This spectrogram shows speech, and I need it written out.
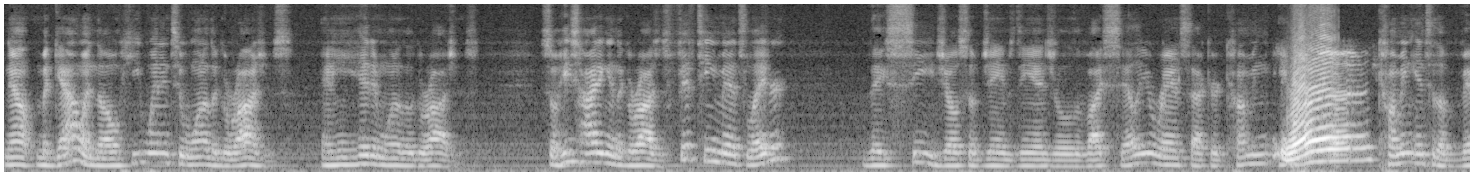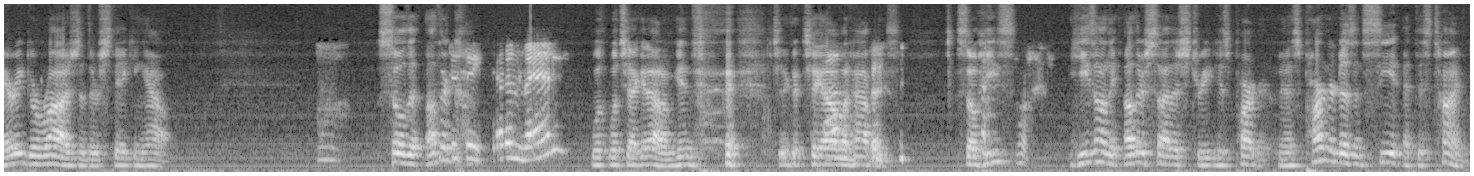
Now, McGowan, though, he went into one of the garages and he hid in one of the garages. So, he's hiding in the garages. 15 minutes later, they see Joseph James DeAngelo, the Visalia ransacker, coming in, What? coming into the very garage that they're staking out. So, the other. did co- they get him then? We'll, we'll check it out. I'm getting check, check out what um. happens. So he's he's on the other side of the street. His partner. Now his partner doesn't see it at this time.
